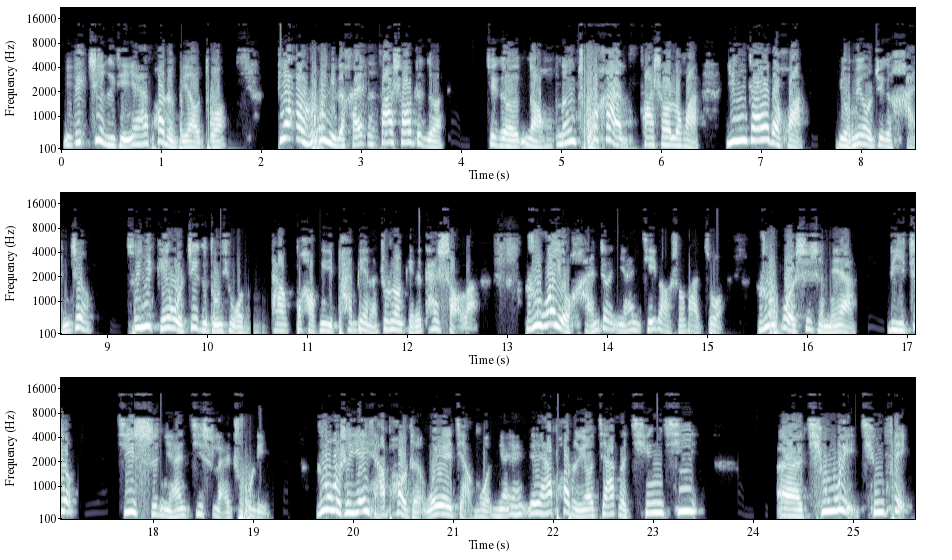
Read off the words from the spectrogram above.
因为这个咽峡疱疹比较多。第二，如果你的孩子发烧这个。这个暖和能出汗发烧的话，应该的话有没有这个寒症？所以你给我这个东西，我他不好给你判别了，症状给的太少了。如果有寒症，你按解表手法做；如果是什么呀，里症，及时你按及时来处理。如果是咽峡疱疹，我也讲过，咽咽峡疱疹要加个清心，呃，清胃清肺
